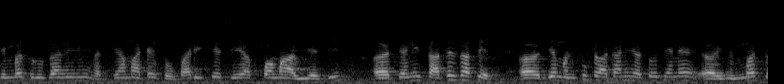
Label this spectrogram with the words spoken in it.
હિંમત રૂદાનીની હત્યા માટે સોપારી છે તે આપવામાં આવી હતી. તેની સાથે સાથે જે મનસુખ લાખાણી હતો તેને હિંમત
